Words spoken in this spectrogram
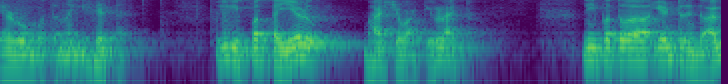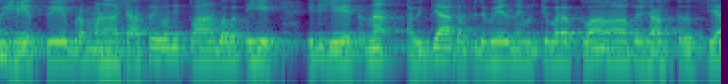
ಎರಡು ಒಂಬತ್ತನ್ನು ಇಲ್ಲಿ ಹೇಳ್ತಾರೆ. ಇಲ್ಲಿಗೆ ಇಪ್ಪತ್ತ ಏಳು ಭಾಷ್ಯವಾಕ್ಯಗಳಾಯಿತು. ಇಪ್ಪತ್ತ ಎಂಟರಿಂದ ಅವಿಷಯತ್ವೇ ಬ್ರಹ್ಮಣ ಶಾಸ್ತ್ರಯೋನಿತ್ವಾನುಭವತಿ ಇದು ಚೇತ್ನ ಅವಿದ್ಯಾಕಲ್ಪಿತಭೇದ ನಿವೃತ್ತಿಪರತ್ವಾತ್ ಶಾಸ್ತ್ರಸ್ಯ.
